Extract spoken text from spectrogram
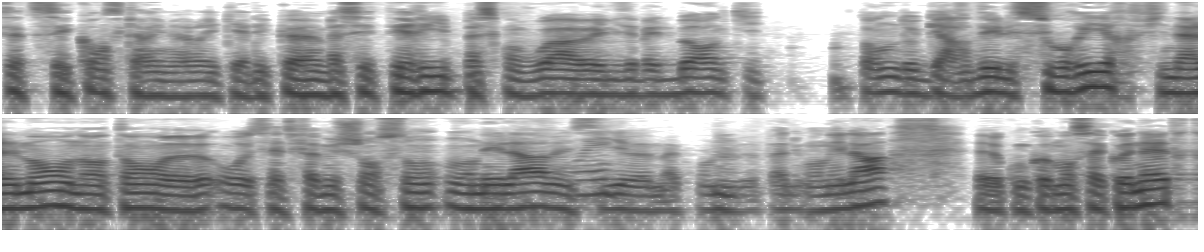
Cette séquence, Karim Abrik, elle est quand même assez terrible parce qu'on voit euh, Elisabeth Borne qui tente de garder le sourire. Finalement, on entend euh, oh, cette fameuse chanson "On est là", même si euh, Macron ne veut pas qu'on est là, euh, qu'on commence à connaître.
